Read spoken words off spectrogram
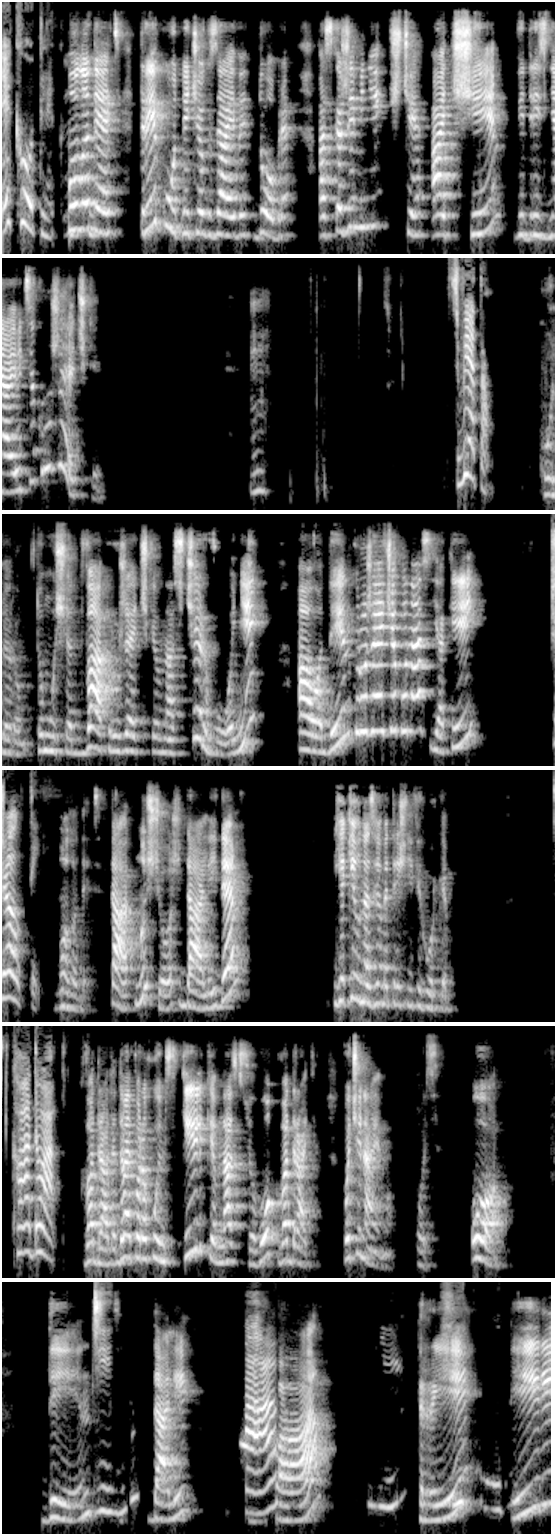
Трикутник. Молодець, трикутничок зайвий. Добре. А скажи мені ще, а чим відрізняються кружечки? М. Цветом. Кольором, тому що два кружечки у нас червоні, а один кружечок у нас який? Желтый. Молодець. Так, ну що ж, далі йдемо. Які у нас геометричні фігурки? Квадрат. Квадрати. Давай порахуємо, скільки в нас всього квадратів. Починаємо. Ось. О. Один. Один, Далі. два, Два, три, чотири,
